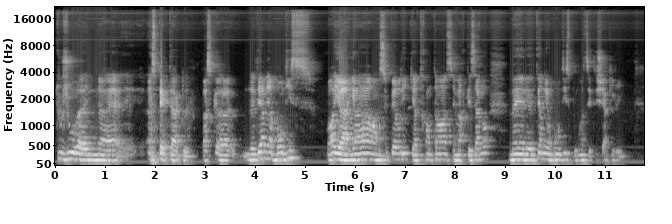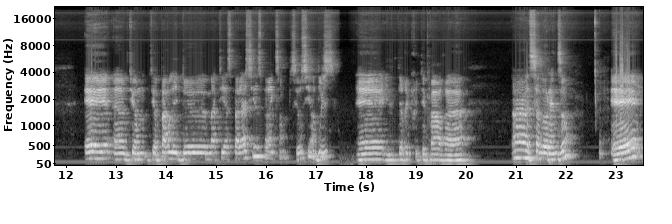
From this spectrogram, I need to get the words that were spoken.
toujours une, un spectacle. Parce que le dernier bon 10, bon, il, y a, il y a un en Super League qui a 30 ans, c'est Marquezano. Mais le dernier bon 10 pour moi, c'était Shakiri. Et euh, tu, as, tu, as, parlé de Mathias Palacios, par exemple. C'est aussi un 10. Et il était recruté par euh, San Lorenzo. Et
